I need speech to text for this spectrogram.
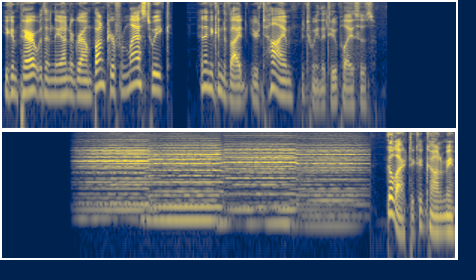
You can pair it within the underground bunker from last week, and then you can divide your time between the two places. Galactic Economy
